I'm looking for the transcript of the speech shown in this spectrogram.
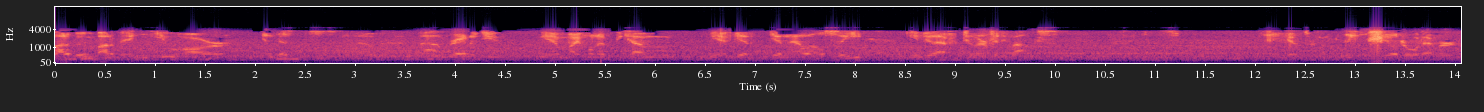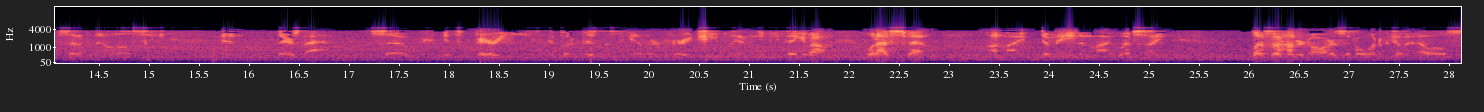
bada boom, bada bing, you are in business. You know, um, granted, you you know might want to become you know get get an LLC. You can do that for 250 bucks. You go through Legal Shield or whatever, set up an LLC, and there's that. So it's very easy to put a business together very cheaply. I mean, if you think about what I've spent on my domain and my website, less than a hundred dollars if I want to become an LLC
